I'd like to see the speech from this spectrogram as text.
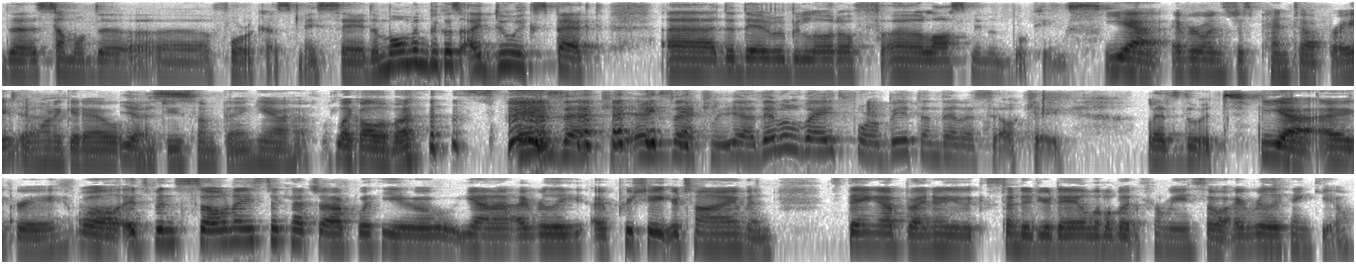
the some of the uh, forecasts may say at the moment because I do expect uh, that there will be a lot of uh, last minute bookings. Yeah, everyone's just pent up, right? Yeah. They want to get out yes. and do something. Yeah, like all of us. exactly, exactly. Yeah, they will wait for a bit and then I say, okay, let's do it. Yeah, I agree. Well, it's been so nice to catch up with you, Yana. I really I appreciate your time and staying up. I know you've extended your day a little bit for me, so I really thank you.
